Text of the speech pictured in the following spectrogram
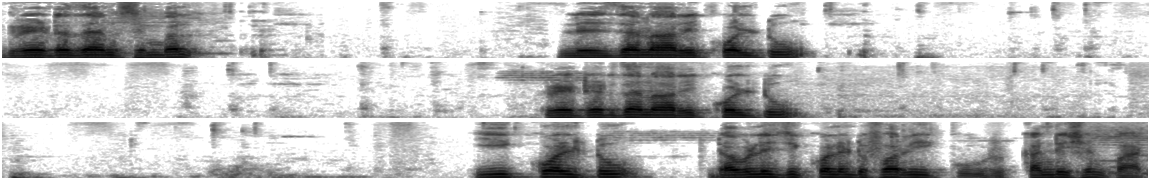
greater than symbol less than or equal to greater than or equal to equal to double is equivalent for equal condition part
